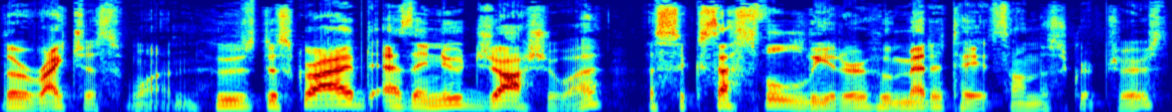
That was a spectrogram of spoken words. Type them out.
the righteous one, who's described as a new Joshua, a successful leader who meditates on the scriptures.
